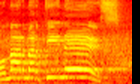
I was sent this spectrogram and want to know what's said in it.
Omar Martínez.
